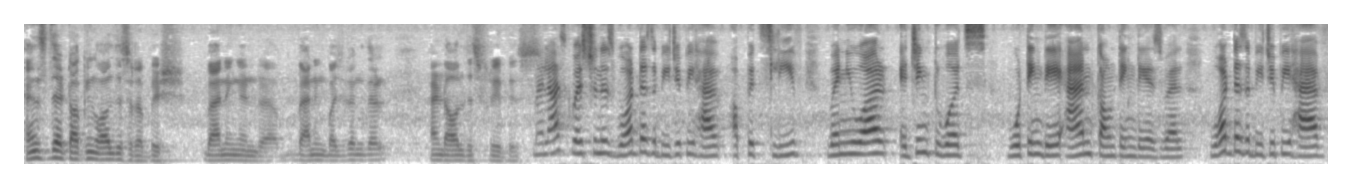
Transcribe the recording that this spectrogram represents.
Hence they're talking all this rubbish, banning and uh, banning Bajrang Dal and all this freebies. My last question is what does the BJP have up its sleeve when you are edging towards voting day and counting day as well? What does the BJP have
